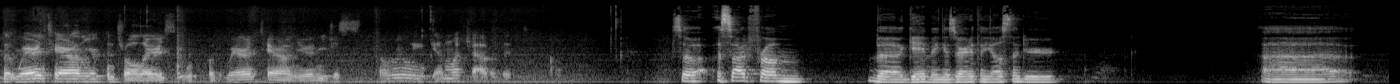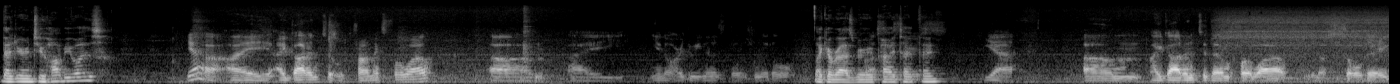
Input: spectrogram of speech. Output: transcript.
put wear and tear on your controllers, you put wear and tear on you, and you just don't really get much out of it. So aside from the gaming, is there anything else that you're uh, that you're into hobby wise? Yeah, I I got into electronics for a while. Um, I you know Arduino's those little Like a Raspberry Pi type thing? Yeah. Um, I got into them for a while, you know, soldering,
